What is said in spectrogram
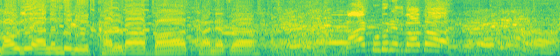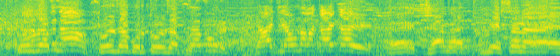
माऊली आनंद घेत. खारडा भात खाण्याचा. काय कुठून येत बाबा? तुळजापूर. नाव? तुळजापूर तुळजापूर. तुळजापूर. काय जेवणाला काय काय? आहे छान आहे. बेसन आहे.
